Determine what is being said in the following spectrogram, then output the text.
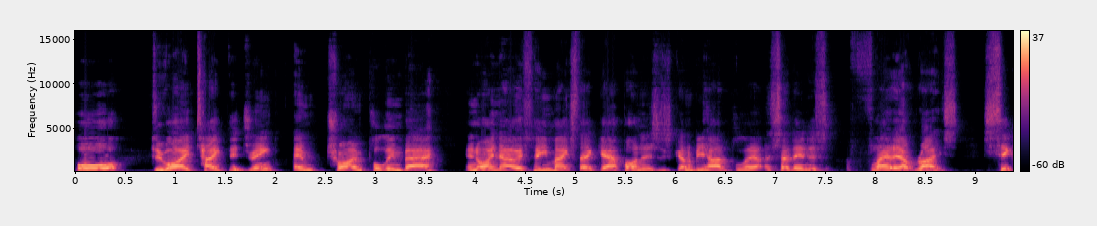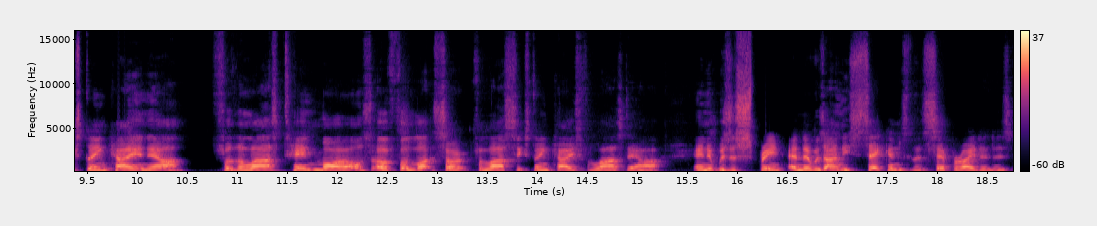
Or do I take the drink and try and pull him back? And I know if he makes that gap on us, it's going to be hard to pull out. So then it's flat out race. 16k an hour for the last 10 miles, or for so for the last 16 k's for the last hour, and it was a sprint, and there was only seconds that separated us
